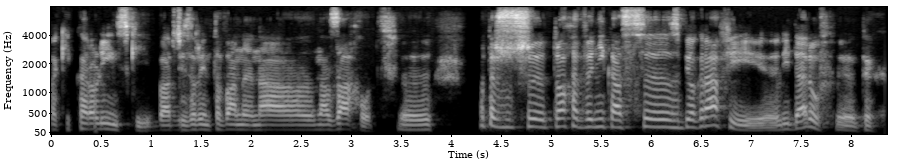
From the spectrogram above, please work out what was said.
taki karoliński, bardziej zorientowany na, na zachód. Y, no też trochę wynika z, z biografii liderów tych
